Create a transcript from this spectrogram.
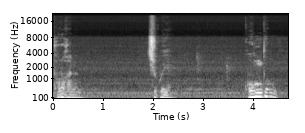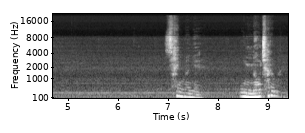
돌아가는 지구의 공동 생명의 운명처럼 말입니다.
